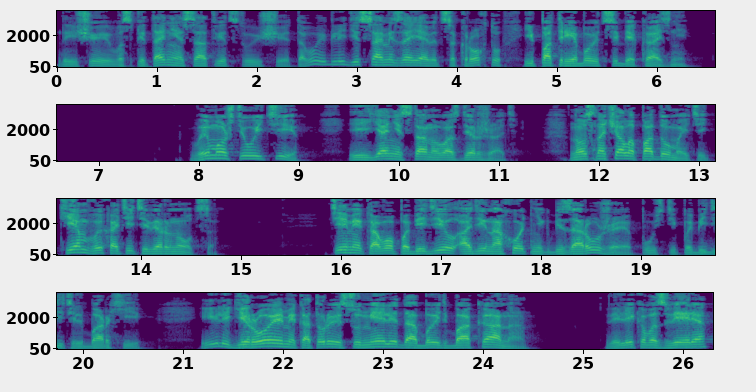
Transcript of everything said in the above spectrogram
да еще и воспитание соответствующее, того и гляди, сами заявятся к Рохту и потребуют себе казни. Вы можете уйти, и я не стану вас держать. Но сначала подумайте, кем вы хотите вернуться. Теми, кого победил один охотник без оружия, пусть и победитель Бархи, или героями, которые сумели добыть Бакана, великого зверя,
